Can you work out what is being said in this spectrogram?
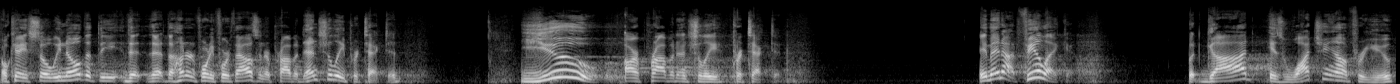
Okay, so we know that the, that, that the 144,000 are providentially protected. You are providentially protected. It may not feel like it, but God is watching out for you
